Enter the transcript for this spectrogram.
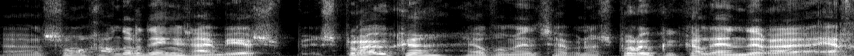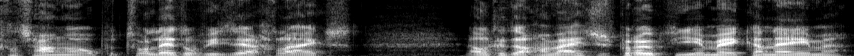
Uh, sommige andere dingen zijn weer spreuken. Heel veel mensen hebben een spreukenkalender uh, ergens hangen op het toilet of iets dergelijks. Elke dag een wijze spreuk die je mee kan nemen.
